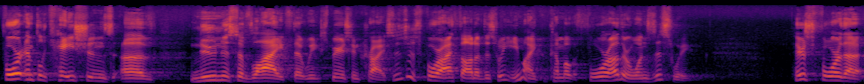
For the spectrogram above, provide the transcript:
Four implications of newness of life that we experience in Christ. This is just four I thought of this week. You might come up with four other ones this week. Here's four that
